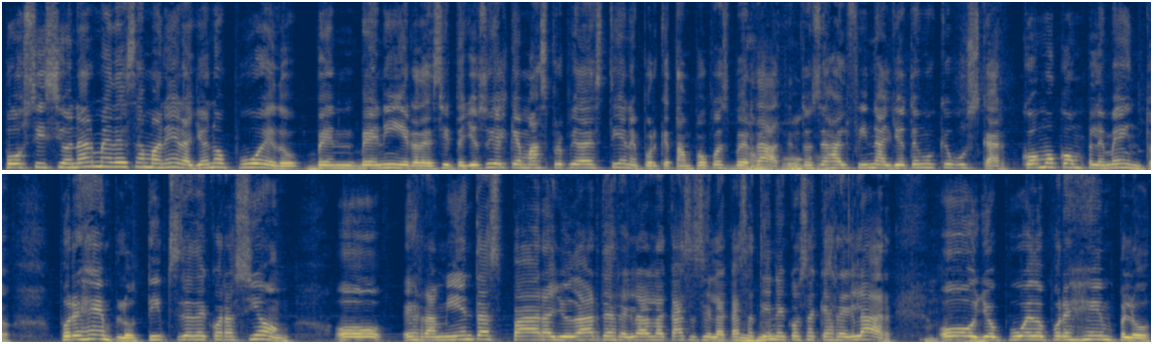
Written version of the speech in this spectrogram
posicionarme de esa manera. Yo no puedo ven- venir a decirte, yo soy el que más propiedades tiene, porque tampoco es verdad. Tampoco. Entonces, al final, yo tengo que buscar como complemento. Por ejemplo, tips de decoración o herramientas para ayudarte a arreglar la casa si la casa tiene cosas que arreglar. O yo puedo, por ejemplo,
